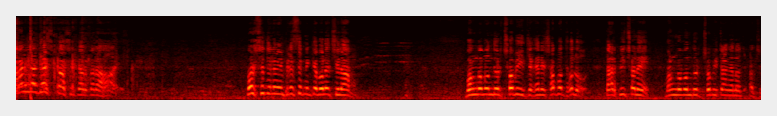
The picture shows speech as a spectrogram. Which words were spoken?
বাংলাদেশকে অস্বীকার করা হয়। পরশুদিন আমি প্রেসিডেন্টকে বলেছিলাম বঙ্গবন্ধুর ছবি যেখানে শপথ হলো তার পিছনে বঙ্গবন্ধুর ছবি টাঙানো আছে।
